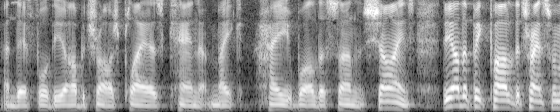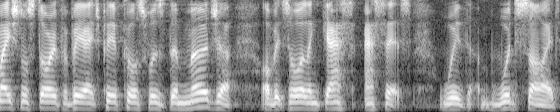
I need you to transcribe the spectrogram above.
and therefore the arbitrage players can make hay while the sun shines. The other big part of the transformational story for BHP, of course, was the merger of its oil and gas assets with Woodside,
